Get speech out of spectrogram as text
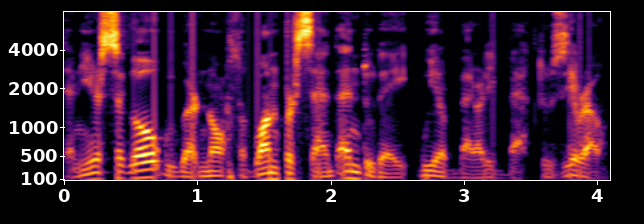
10 years ago, we were north of 1%, and today we are barely back to zero.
